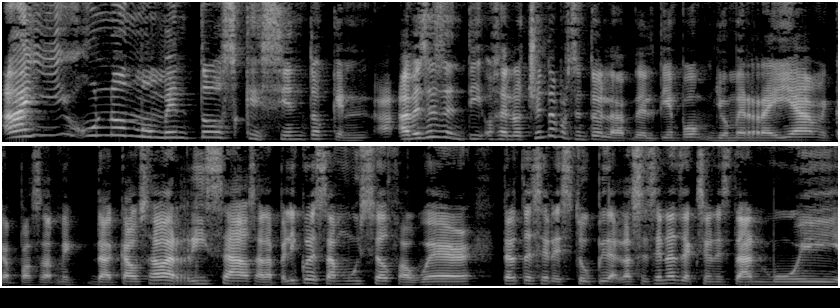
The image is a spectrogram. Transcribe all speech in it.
Hay unos momentos que siento que a veces sentí, o sea, el 80% del tiempo yo me reía, me, causaba risa, o sea, la película está muy self-aware, trata de ser estúpida, las escenas de acción están muy,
